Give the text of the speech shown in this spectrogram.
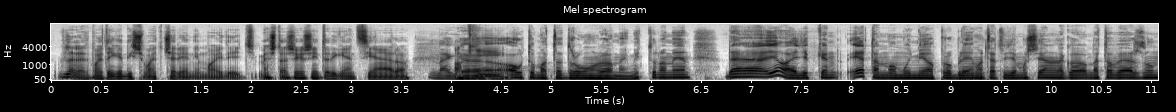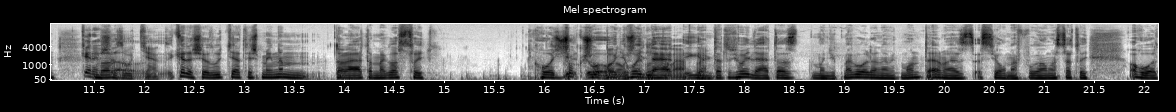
le lehet majd téged is majd cserélni majd egy mesterséges intelligenciára. Meg Aki- automata drónra, meg mit tudom én. De ja, egyébként értem amúgy mi a probléma, tehát ugye most jelenleg a metaverzum Keresse az útját. Keresi az útját, és még nem találta meg azt, hogy hogy, Sok- sok hogy, hogy lehet, igen, meg. tehát hogy hogy lehet azt mondjuk megoldani, amit mondtál, mert ez, ezt jól megfogalmaztad, hogy ahol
